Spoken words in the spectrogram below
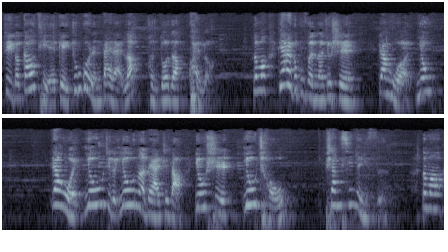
这个高铁给中国人带来了很多的快乐，那么第二个部分呢，就是让我忧，让我忧，这个忧呢，大家知道，忧是忧愁、伤心的意思。那么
